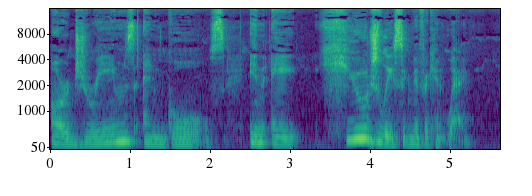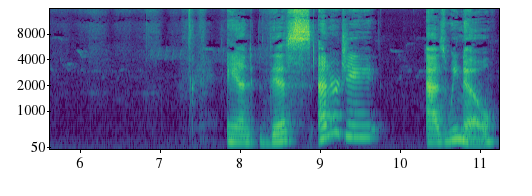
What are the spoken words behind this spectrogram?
our dreams and goals in a hugely significant way. And this energy, as we know,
